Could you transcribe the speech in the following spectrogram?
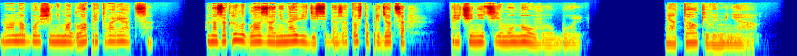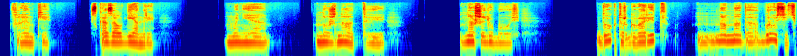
Но она больше не могла притворяться. Она закрыла глаза, ненавидя себя за то, что придется причинить ему новую боль. «Не отталкивай меня, Фрэнки», — сказал Генри. «Мне нужна ты...» наша любовь. Доктор говорит, нам надо отбросить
